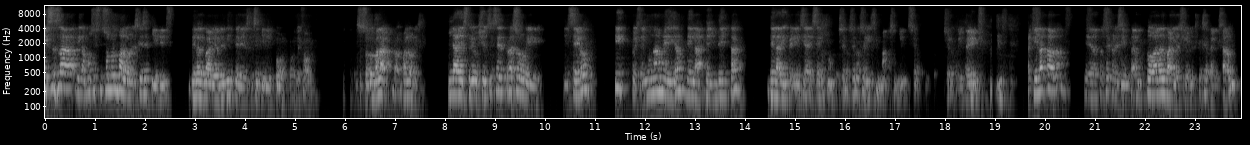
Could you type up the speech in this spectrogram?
esta es la, digamos, estos son los valores que se tienen de las variables de interés que se tienen por, por default. Esos son los valores. La distribución se centra sobre el cero y pues tengo una medida de la, del delta de la diferencia de 0.006 más o menos 0.038. Aquí en la tabla de datos se presentan todas las variaciones que se realizaron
